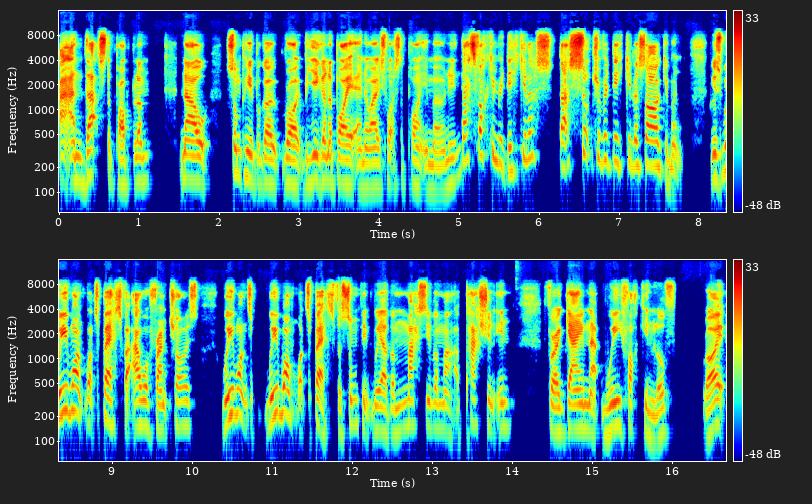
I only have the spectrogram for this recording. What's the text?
And that's the problem. Now, some people go, right, but you're going to buy it anyway. So what's the point in moaning? That's fucking ridiculous. That's such a ridiculous argument because we want what's best for our franchise. We want we want what's best for something we have a massive amount of passion in for a game that we fucking love, right?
